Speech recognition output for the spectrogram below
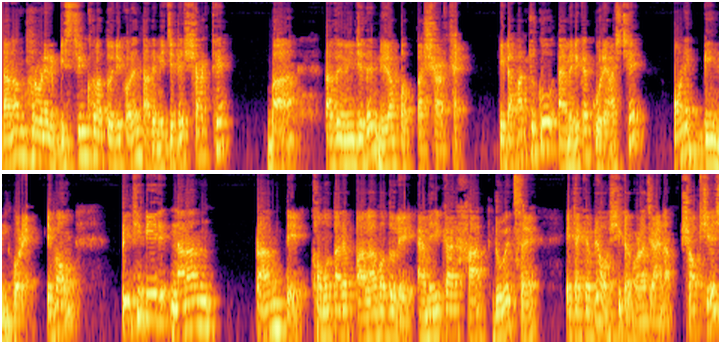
নানান ধরনের বিশৃঙ্খলা তৈরি করেন তাদের নিজেদের স্বার্থে বা তাদের নিজেদের নিরাপত্তার স্বার্থে। এই ব্যাপারটুকু আমেরিকা করে আসছে অনেক দিন ধরে এবং পৃথিবীর নানান প্রান্তে ক্ষমতার পালা বদলে আমেরিকার হাত রয়েছে এটা একেবারে অস্বীকার করা যায় না। সবশেষ,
